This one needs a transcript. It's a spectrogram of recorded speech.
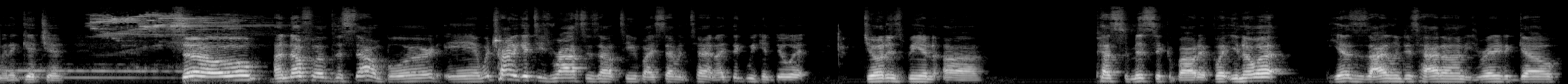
gonna get you. So enough of the soundboard, and we're trying to get these rosters out to you by seven ten. I think we can do it. Jordan's being uh, pessimistic about it, but you know what? He has his Islanders hat on. He's ready to go.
